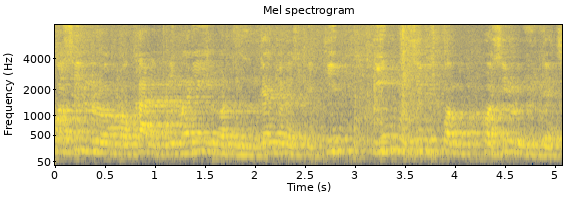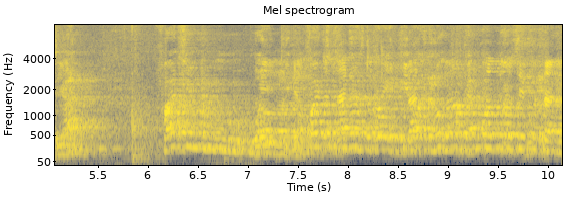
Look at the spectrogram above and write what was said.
consiliilor locale, primăriilor din județul respectiv, inclusiv Com- Consiliul Județean, facem o echipă, facem dumneavoastră o echipă, nu, Nu, nu, securitate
